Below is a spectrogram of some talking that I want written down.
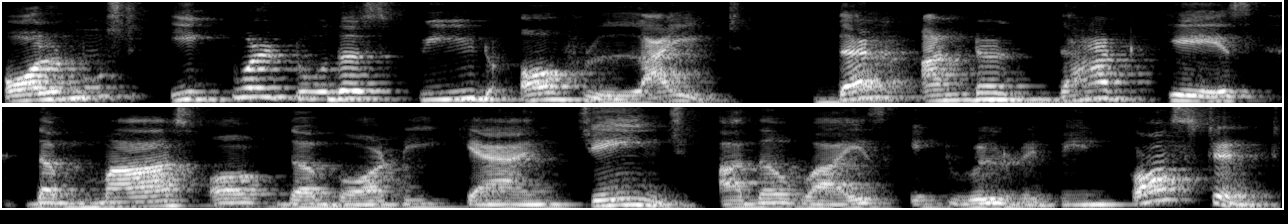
almost equal to the speed of light, then under that case, the mass of the body can change. Otherwise, it will remain constant.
